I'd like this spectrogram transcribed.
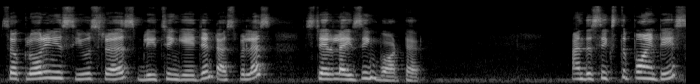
So, chlorine is used as bleaching agent as well as sterilizing water. And the sixth point is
